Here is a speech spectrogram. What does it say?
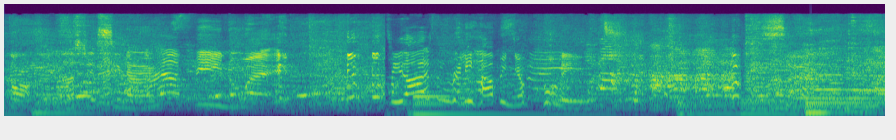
Scotland. That's just, you know. I have been away. See, that isn't really helping your point. I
